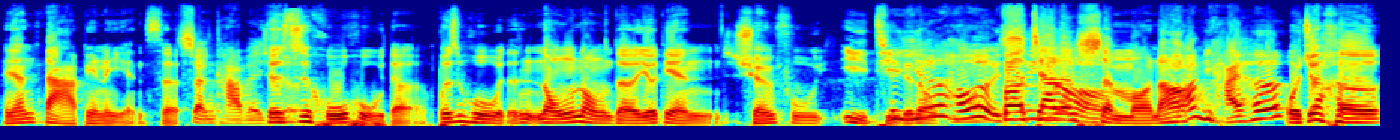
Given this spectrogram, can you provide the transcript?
很像大便的颜色，深咖啡就是糊糊的，不是糊糊的，是浓浓的，有点悬浮液体的那种，好恶心，不知道加了什么。然后你还喝？我就喝，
